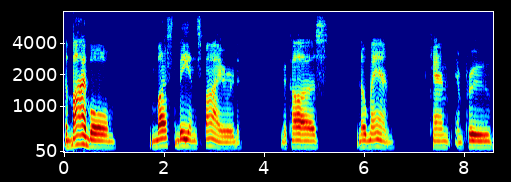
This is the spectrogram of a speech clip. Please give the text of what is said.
The Bible must be inspired because no man can improve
